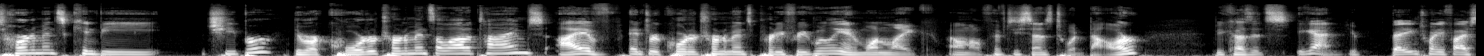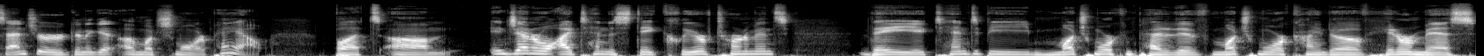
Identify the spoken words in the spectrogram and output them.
Tournaments can be cheaper. There are quarter tournaments a lot of times. I have entered quarter tournaments pretty frequently and won like I don't know fifty cents to a dollar because it's again you're betting twenty five cents. You're gonna get a much smaller payout. But um, in general, I tend to stay clear of tournaments. They tend to be much more competitive, much more kind of hit or miss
